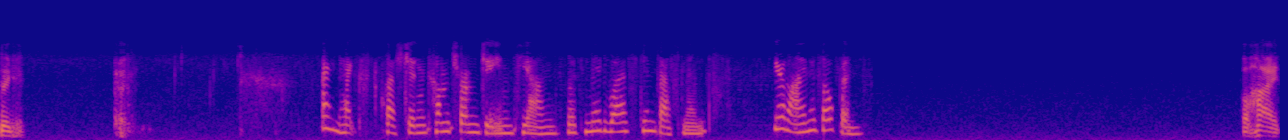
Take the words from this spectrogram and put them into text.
Thank you. Our next question comes from James Young with Midwest Investments. Your line is open. Oh, hi.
